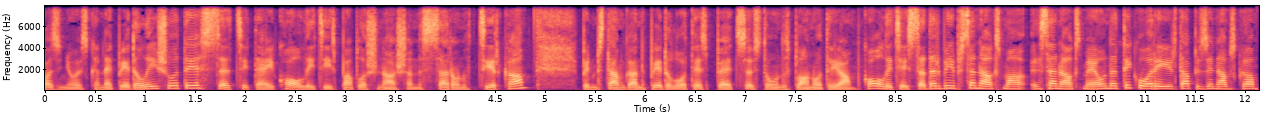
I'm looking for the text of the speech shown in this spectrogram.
paziņojis, ka nepiedalīšoties, citēju koalīcijas paplašināšanas sarunu cirkā. Pirms tam gan piedaloties pēc stundas plānotajā koalīcijas sadarbības sanāksmā, sanāksmē, un tikko arī ir tapis zināms, ka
